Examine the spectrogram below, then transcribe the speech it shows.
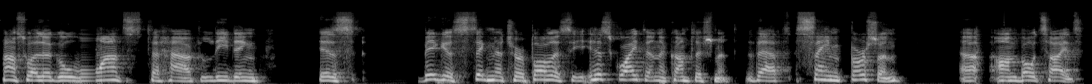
Francois Legault wants to have leading his biggest signature policy is quite an accomplishment. That same person uh, on both sides.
